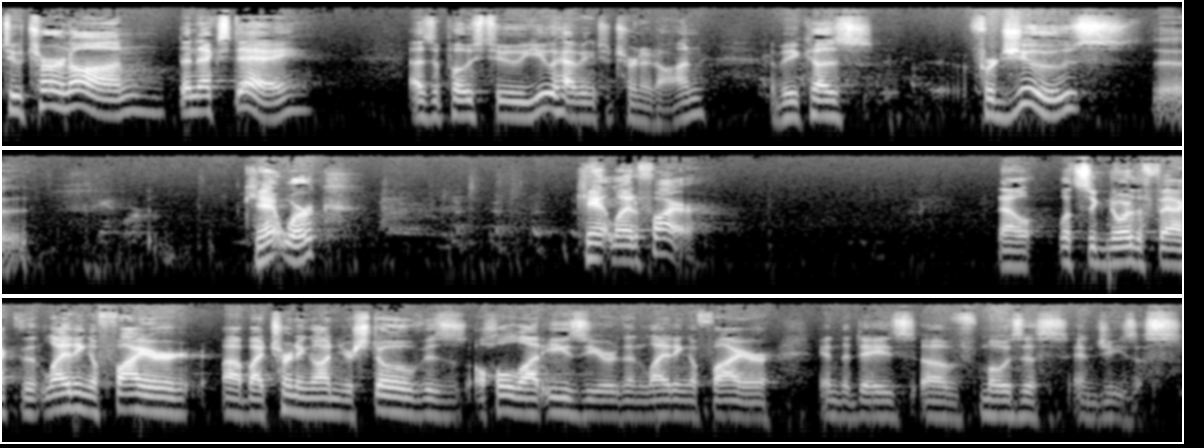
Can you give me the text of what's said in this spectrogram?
to turn on the next day as opposed to you having to turn it on because for Jews, the can't work. Can't light a fire. Now, let's ignore the fact that lighting a fire uh, by turning on your stove is a whole lot easier than lighting a fire in the days of Moses and Jesus.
